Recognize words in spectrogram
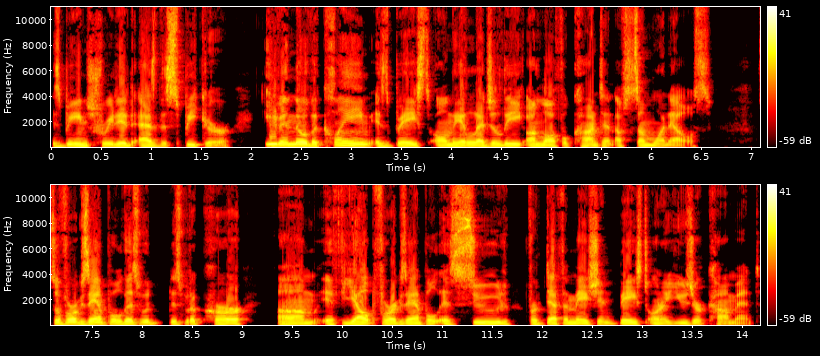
is being treated as the speaker, even though the claim is based on the allegedly unlawful content of someone else. So, for example, this would this would occur um, if Yelp, for example, is sued for defamation based on a user comment.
